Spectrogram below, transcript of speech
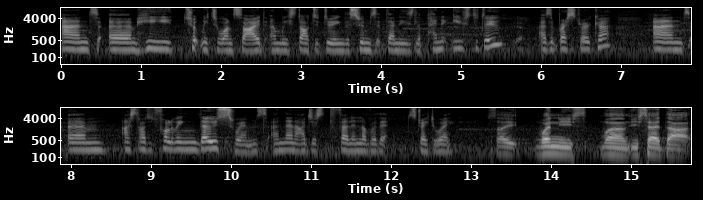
And um, he took me to one side and we started doing the swims that Denise Lepenick used to do as a breaststroker. And um, I started following those swims and then I just fell in love with it straight away. So when you well, you said that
